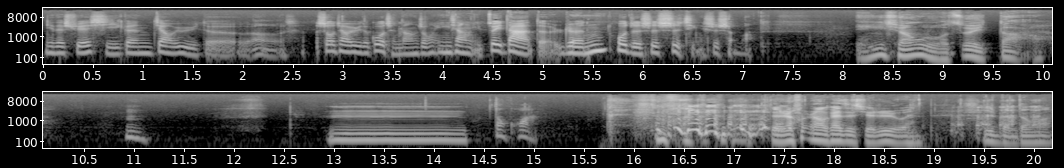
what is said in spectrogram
你的学习跟教育的呃受教育的过程当中，影响你最大的人或者是事情是什么？影响我最大哦。嗯嗯，动画。对，让让我开始学日文，日本动画，啊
